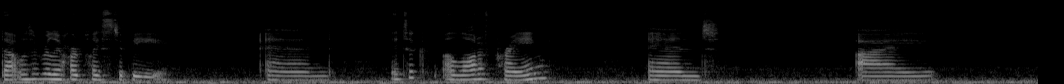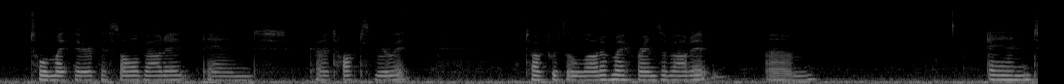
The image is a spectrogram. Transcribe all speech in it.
that was a really hard place to be. And it took a lot of praying, and I told my therapist all about it and kind of talked through it. I've talked with a lot of my friends about it. Um, and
